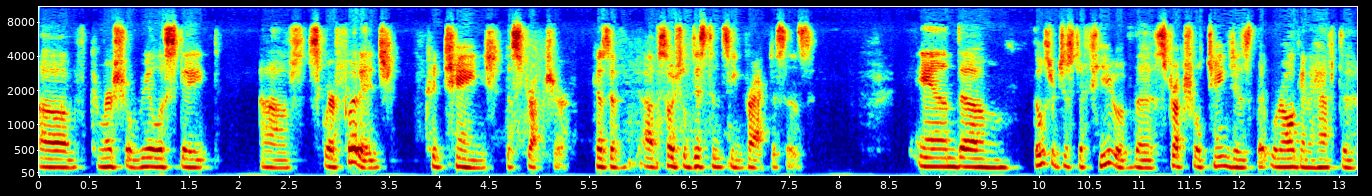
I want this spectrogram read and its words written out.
of commercial real estate uh, square footage could change the structure because of, of social distancing practices. And um, those are just a few of the structural changes that we're all going to have to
